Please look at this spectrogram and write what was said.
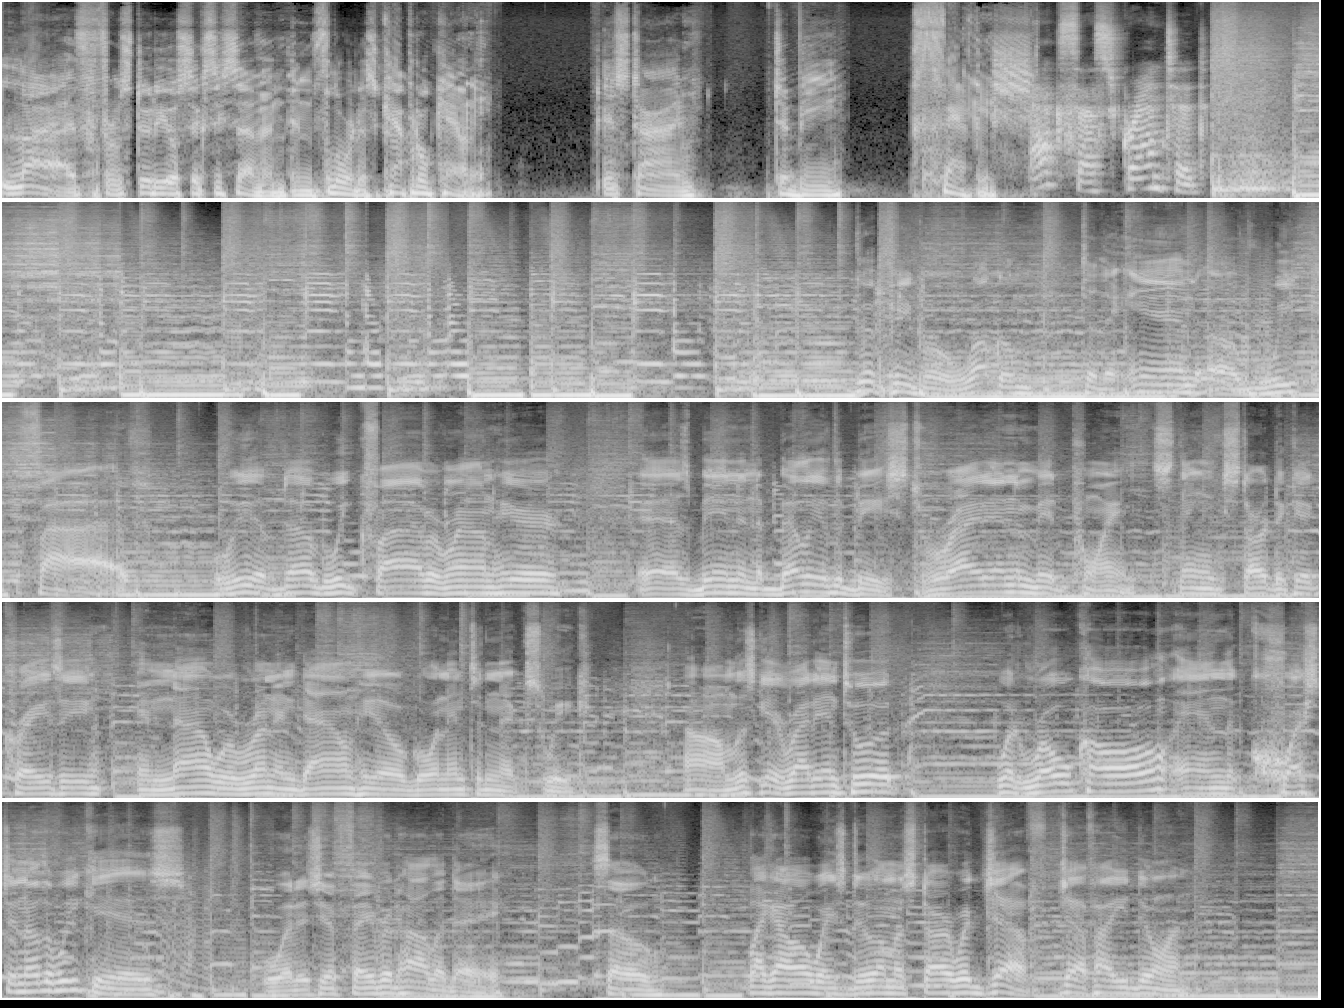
Live from Studio 67 in Florida's capital county. It's time to be FACish. Access granted. Good people, welcome to the end of week five. We have dubbed week five around here as being in the belly of the beast, right in the midpoint. Things start to get crazy, and now we're running downhill going into next week. Um, let's get right into it with roll call, and the question of the week is, what is your favorite holiday? So, like I always do, I'm gonna start with Jeff. Jeff, how you doing?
